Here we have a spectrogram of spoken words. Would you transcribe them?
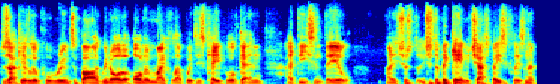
Does that give Liverpool room to bargain? We know, all know Michael Edwards is capable of getting a decent deal, and it's just it's just a big game of chess, basically, isn't it?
